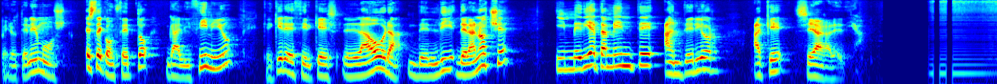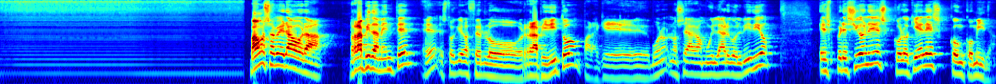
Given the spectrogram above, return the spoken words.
pero tenemos este concepto, galicinio, que quiere decir que es la hora de la noche inmediatamente anterior a que se haga de día. Vamos a ver ahora rápidamente, ¿eh? esto quiero hacerlo rapidito, para que, bueno, no se haga muy largo el vídeo, expresiones coloquiales con comida.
